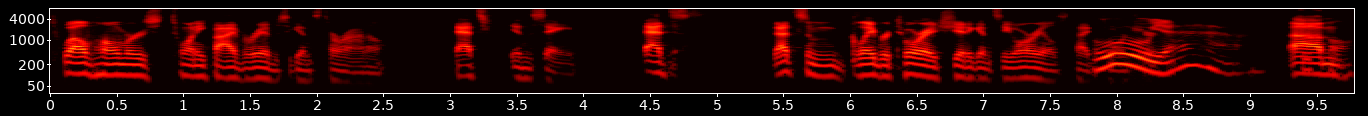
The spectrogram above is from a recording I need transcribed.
12 homers, 25 ribs against Toronto. That's insane. That's yes. that's some Gleyber Torres shit against the Orioles type. Oh yeah. Um,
